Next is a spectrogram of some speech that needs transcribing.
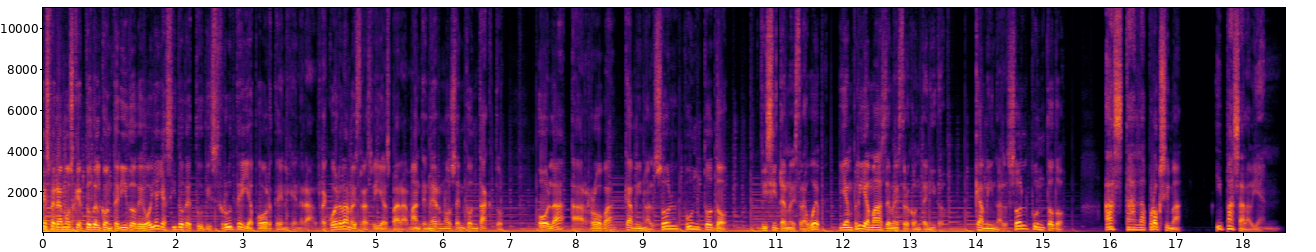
Esperamos que todo el contenido de hoy haya sido de tu disfrute y aporte en general. Recuerda nuestras vías para mantenernos en contacto. Hola arroba caminoalsol.do. Visita nuestra web y amplía más de nuestro contenido. Caminoalsol.do. Hasta la próxima y pásala bien.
